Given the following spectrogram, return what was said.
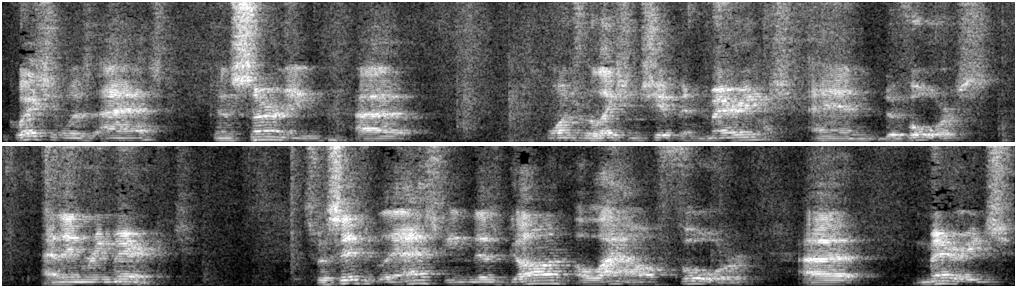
The question was asked concerning uh, one's relationship in marriage and divorce and then remarriage. Specifically asking, does God allow for uh, marriage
